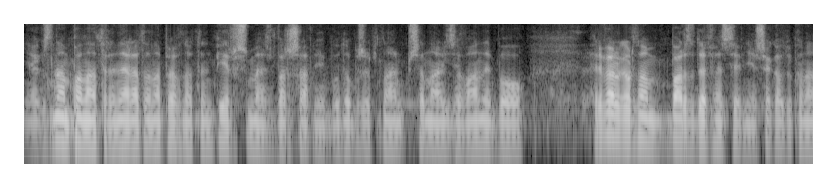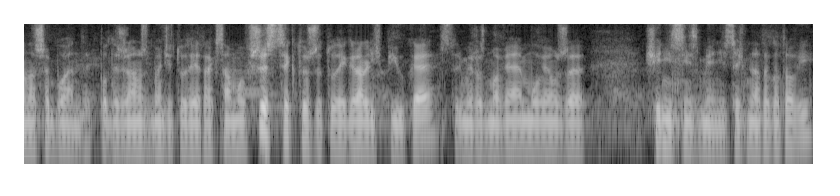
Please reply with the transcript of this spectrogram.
Jak znam Pana trenera, to na pewno ten pierwszy mecz w Warszawie był dobrze przeanalizowany, bo rywal grał tam bardzo defensywnie, czekał tylko na nasze błędy. Podejrzewam, że będzie tutaj tak samo. Wszyscy, którzy tutaj grali w piłkę, z którymi rozmawiałem, mówią, że się nic nie zmieni. Jesteśmy na to gotowi?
